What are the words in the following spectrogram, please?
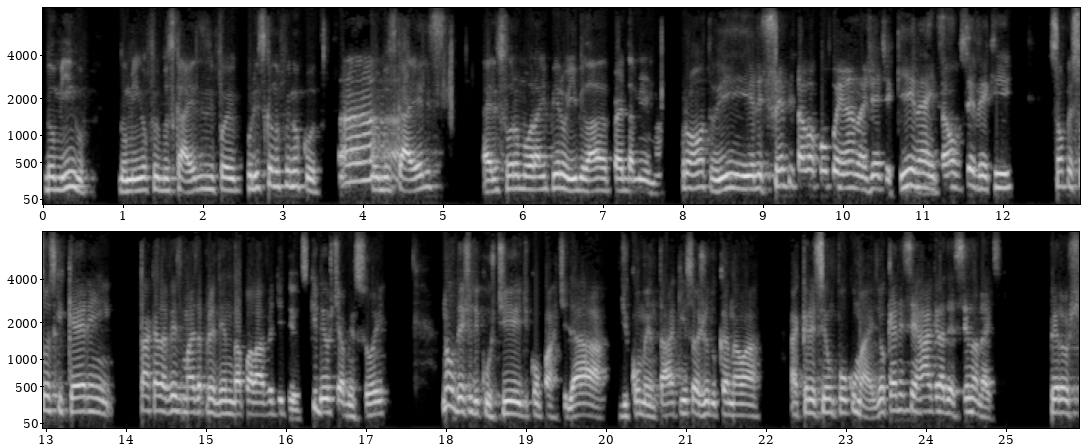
domingo. Domingo eu fui buscar eles e foi por isso que eu não fui no culto. Ah. Fui buscar eles, aí eles foram morar em Peruíbe, lá perto da minha irmã. Pronto, e eles sempre estavam acompanhando a gente aqui, né? Então você vê que são pessoas que querem estar tá cada vez mais aprendendo da palavra de Deus. Que Deus te abençoe. Não deixe de curtir, de compartilhar, de comentar, que isso ajuda o canal a a crescer um pouco mais. Eu quero encerrar agradecendo, Alex, pelos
